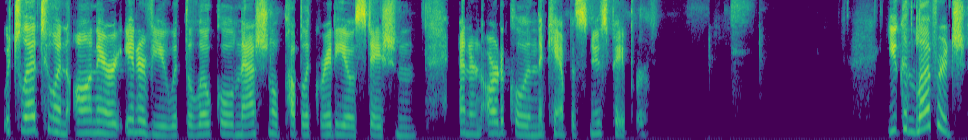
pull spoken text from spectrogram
which led to an on-air interview with the local national public radio station and an article in the campus newspaper. You can leverage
